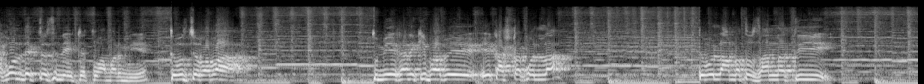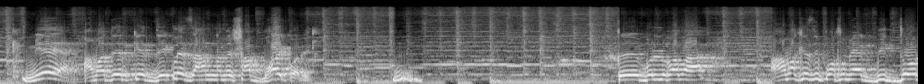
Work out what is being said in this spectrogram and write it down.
এখন দেখতেছেন, এটা তো আমার মেয়ে। তো বলছে, বাবা তুমি এখানে কীভাবে এ কাজটা করলা? তো বলল, আমরা তো জান্নাতি মেয়ে, আমাদেরকে দেখলে জাহান নামের সাপ ভয় করে। তো বলল, বাবা, আমাকে যে প্রথমে এক বৃদ্ধর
